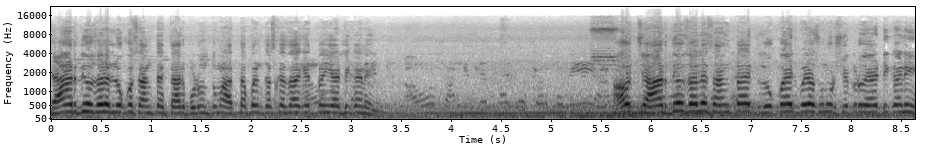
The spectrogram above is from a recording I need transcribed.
चार दिवस. झाले लोक सांगतात तार पडून. तुम्हाला आतापर्यंत कसं काय जाग येत नाही या ठिकाणी? अहो चार दिवस झाले सांगतायत. लोक आहेत माझ्यासमोर शेकडो या ठिकाणी.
